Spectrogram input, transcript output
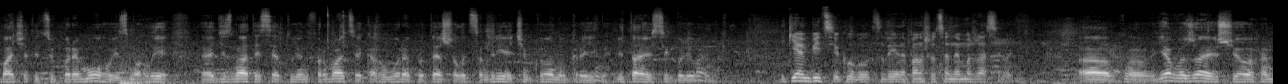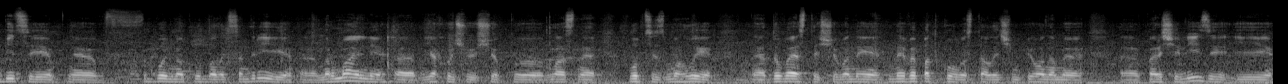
бачити цю перемогу і змогли е, дізнатися ту інформацію, яка говорить про те, що Олександрія чемпіон України. Вітаю всіх болівальників. Які амбіції клубу Олександрія? Напевно, що це не межа сьогодні. Я вважаю, що амбіції е, футбольного клубу Олександрії е, нормальні. Е, Я хочу, щоб е, власне хлопці змогли довести, що вони не випадково стали чемпіонами е, в першій лізі. І е,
